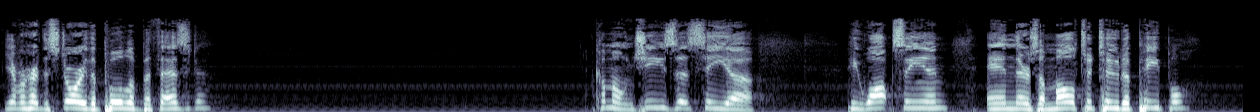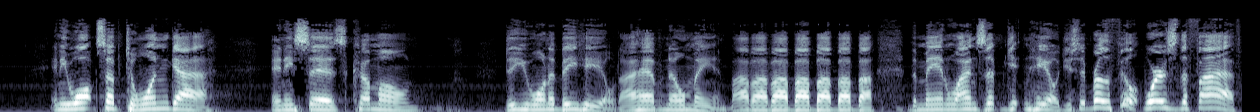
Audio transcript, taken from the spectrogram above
You ever heard the story of the pool of Bethesda? Come on, Jesus, he, uh, he walks in and there's a multitude of people. And he walks up to one guy and he says, Come on, do you want to be healed? I have no man. Bye, bye, bye, bye, bye, bye, bye. The man winds up getting healed. You say, Brother Phillip, where's the five?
